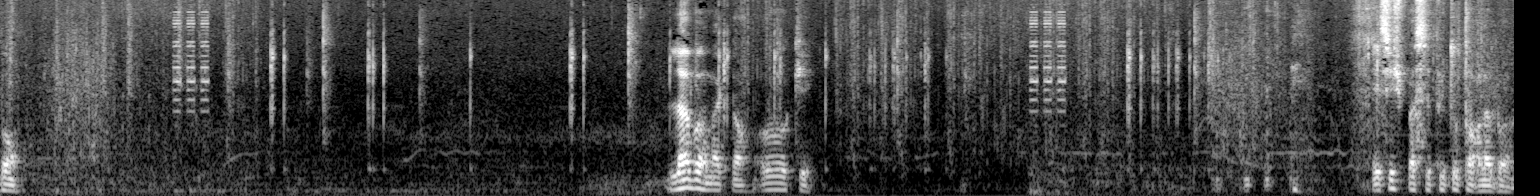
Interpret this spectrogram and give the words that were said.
Bon. Là-bas maintenant, ok. Et si je passais plutôt par là-bas?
